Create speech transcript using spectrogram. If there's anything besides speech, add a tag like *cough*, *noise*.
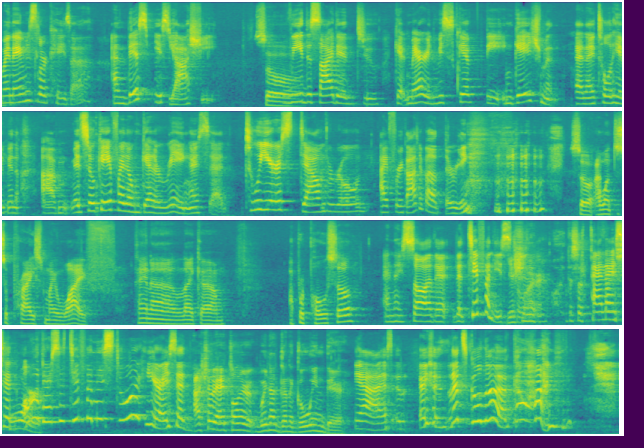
My name is Lorkeza, and this is Yashi. So We decided to get married. We skipped the engagement. And I told him, you know, um, it's okay if I don't get a ring. I said, two years down the road, I forgot about the ring. *laughs* so I want to surprise my wife, kind of like um, a proposal. And I saw the, the Tiffany Yeah, she store. oh, there's a and I Tiffany said, oh, store." oh, there's a Tiffany store here. I said, Actually, I told her we're not gonna go in there. Yeah, I said, I said, let's go look. *laughs* Come on.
